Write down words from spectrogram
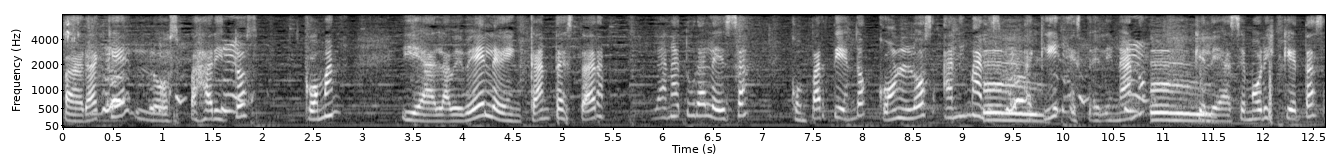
para que los pajaritos coman y a la bebé le encanta estar la naturaleza compartiendo con los animales. Mm. Aquí está el enano mm. que le hace morisquetas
